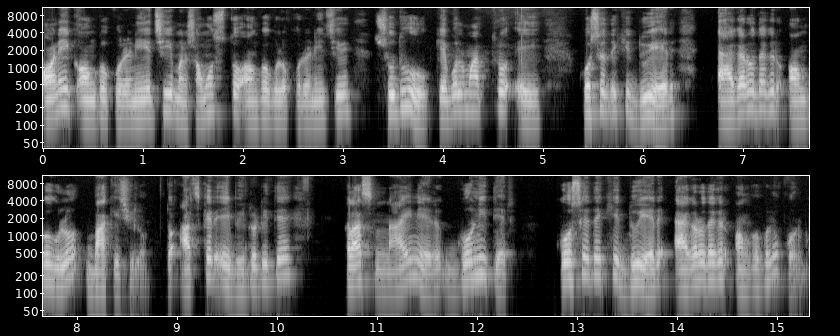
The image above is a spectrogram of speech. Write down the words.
অনেক অঙ্ক করে নিয়েছি মানে সমস্ত অঙ্কগুলো করে নিয়েছি। শুধু কেবলমাত্র এই কোষে দেখি দুয়ের এগারো দাগের অঙ্কগুলো বাকি ছিল। তো আজকের এই ভিডিওটিতে ক্লাস নাইনের গণিতের কোষে দেখি দুইয়ের এগারো দাগের অঙ্কগুলো করব।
